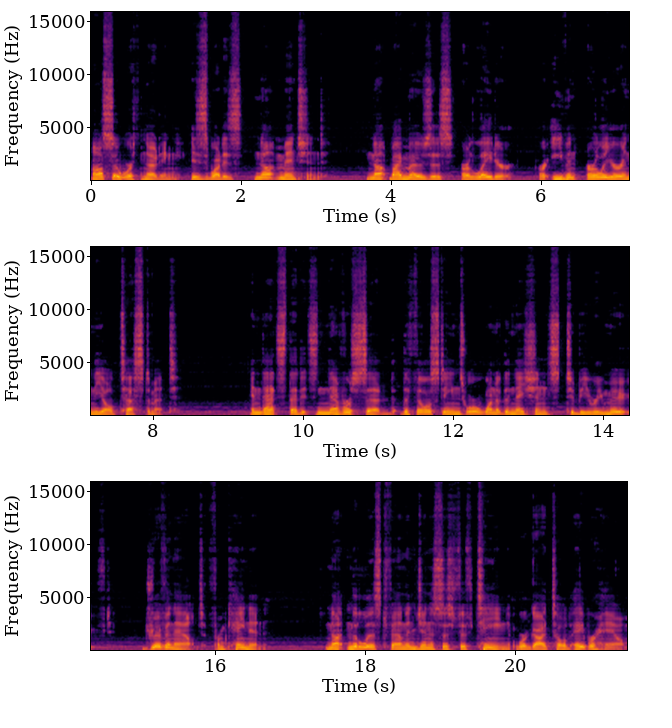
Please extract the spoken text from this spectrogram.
Also worth noting is what is not mentioned, not by Moses or later, or even earlier in the Old Testament. And that's that it's never said that the Philistines were one of the nations to be removed driven out from Canaan. Not in the list found in Genesis 15, where God told Abraham,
